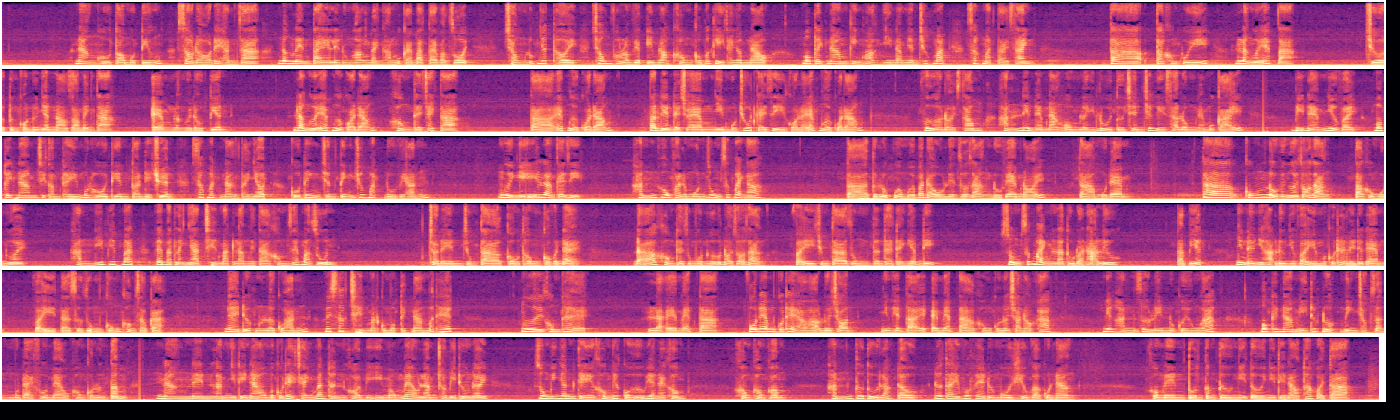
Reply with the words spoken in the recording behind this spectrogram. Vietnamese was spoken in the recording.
Nàng hô to một tiếng Sau đó đẩy hắn ra Nâng lên tay lên hung hăng đánh hắn một cái bạt tai vàng rội Trong lúc nhất thời Trong phòng làm việc im lặng không có bất kỳ thanh âm nào. Mộc Thạch Nam kinh hoàng nhìn nam nhân trước mắt Sắc mặt tái xanh. Ta, ta không cố ý Là người ép ta. Chưa từng có nữ nhân nào dám đánh ta Em là người đầu tiên. Là người ép người quá đáng Không thể trách ta. Ta ép người quá đáng Ta liền để cho em nhìn một chút cái gì gọi là ép người quá đáng. Vừa nói xong, Hắn liền đem nàng ôm lấy lùi tới trên chiếc ghế salon ném một cái. Bị ném như vậy, Mộc Thạch Nam chỉ cảm thấy một hồi thiên toàn địa chuyển, Sắc mặt nàng tái nhợt, Cố tình trấn tĩnh trước mặt đối với hắn. Người nghĩ làm cái gì? Hắn không phải là muốn dùng sức mạnh á? Ta từ lúc vừa mới bắt đầu liền rõ ràng đối với em nói, Ta muốn em. Ta cũng đối với người rõ ràng, Ta không muốn ngươi. Hắn híp híp mắt Về mặt lạnh nhạt trên mặt làm người ta không dép mà run. Cho nên chúng ta cầu thông có vấn đề. Đã không thể dùng ngôn ngữ nói rõ ràng, Vậy chúng ta dùng thân thể trải nghiệm đi. Dùng sức mạnh là thủ đoạn hạ lưu. Ta biết, Nhưng nếu như hạ lưu như vậy mới có thể lấy được em, Vậy ta sử dụng cũng không sao cả. Nghe được lời của hắn, Huyết sắc trên mặt của Mộc Thạch Nam mất hết. Người không thể Là em ép ta, Vốn em có thể hào hảo lựa chọn. Nhưng hiện tại em ép ta không có lựa chọn nào khác. Miệng hắn dơ lên nụ cười hung ác. Mộc Thanh Nam ý thức được mình chọc giận một đại phôi mèo không có lương tâm. Nàng nên làm như thế nào mới có thể tránh bản thân khỏi bị móng mèo làm cho bị thương đây? Dùng mỹ nhân kế không biết có hữu hiện hay không? Không không không. Hắn từ từ lắc đầu, Đưa tay vuốt ve đôi môi khiêu gợi của nàng. Không nên tốn tâm tư nghĩ tới như thế nào thoát khỏi ta.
